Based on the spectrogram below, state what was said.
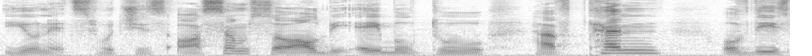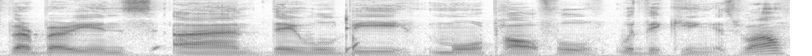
units which is awesome. So I'll be able to have 10 of these barbarians and they will be more powerful with the king as well.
